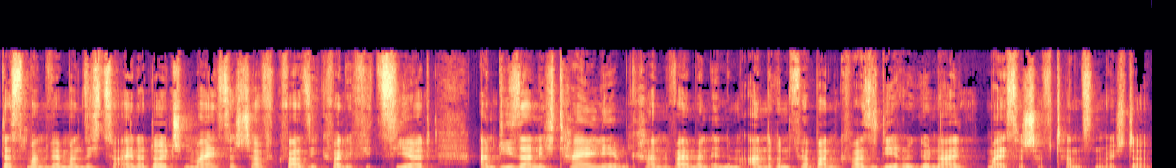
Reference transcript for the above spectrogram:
dass man, wenn man sich zu einer deutschen Meisterschaft quasi qualifiziert, an dieser nicht teilnehmen kann, weil man in einem anderen Verband quasi die Regionalmeisterschaft tanzen möchte.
